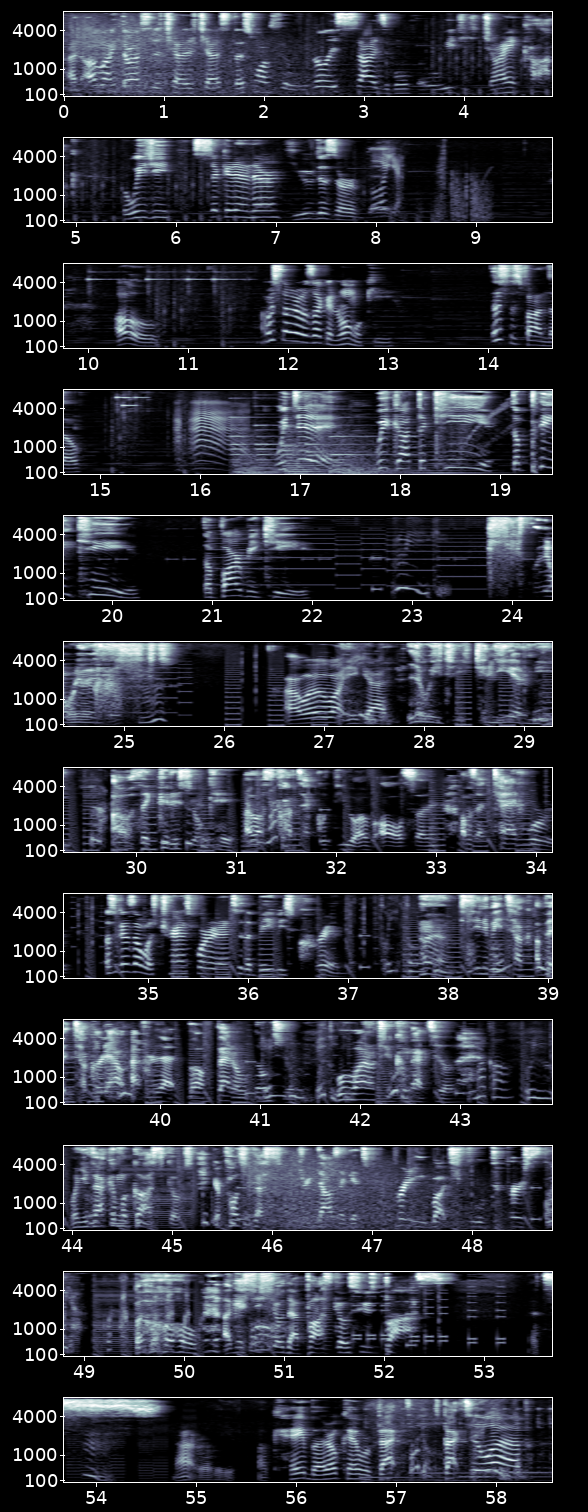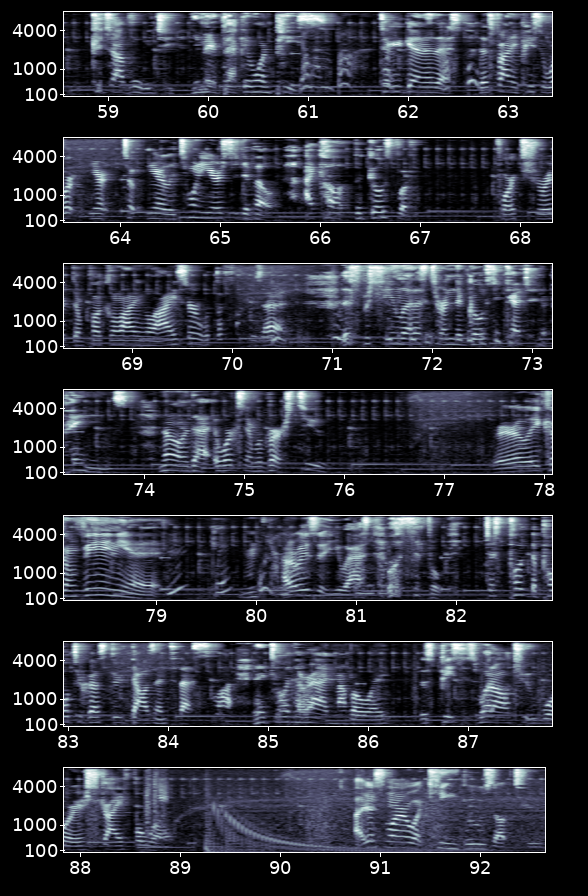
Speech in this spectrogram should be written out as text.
And unlike the rest of the treasure chests, this one feels really sizable for Luigi's giant cock. Luigi, stick it in there. You deserved it. Oh, yeah. Oh. I always thought it was like a normal key. This is fun, though. we did it! We got the key! The pink key! The Barbie key. Alright, what do we want you got? Luigi, can you hear me? Oh, thank goodness you're okay. I lost contact with you of all of a sudden. I was a tad worried. That's because I was transported into the baby's crib. Hmm, you seem to be tuck a bit tuckered out after that long battle, don't you? Well, why don't you come back to the lab? When you vacuum a ghost goes, your Poltergust 3000 gets pretty much fooled to person. But oh, I guess you showed that boss goes who's boss. That's hmm. not really okay, but okay, we're back. To, back to the lab. Good job, Luigi. You made it back in one piece. Take a again of this. This fine piece of work near, took nearly 20 years to develop. I call it the Ghost Portrait and fucking analyzer. What the fuck is that? This machine let us turn the ghost you catch into paintings. Not only that, it works in reverse too. Really convenient. Hmm? How do we use it, you ask? Well, it's simple. Just plug the Poltergust 3000 into that slot and enjoy the ride, my boy. This piece is what all true warriors strive for. I just wonder what King Boo's up to.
